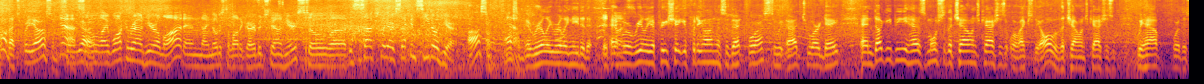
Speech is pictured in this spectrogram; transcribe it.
Oh, that's pretty awesome. Yeah, so, so I walk around here a lot and I noticed a lot of garbage down here. So uh, this is actually our second CITO here. Awesome, awesome. It really, really needed it. It and does. we really appreciate you putting on this event for us to add to our day. And Dougie B has most of the challenge caches, well actually all of the challenge caches we have for this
